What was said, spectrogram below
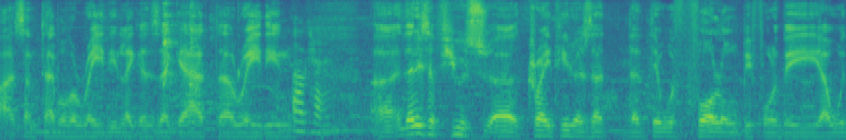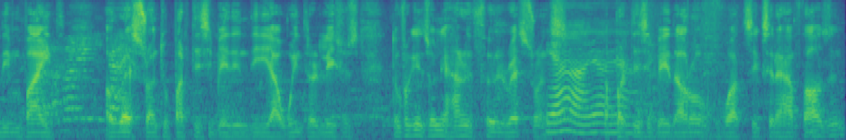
uh, some type of a rating, like a Zagat uh, rating. Okay. Uh, there is a few uh, criteria that, that they would follow before they uh, would invite a restaurant to participate in the uh, Winter Delicious. Don't forget, it's only 130 restaurants Yeah, yeah, that yeah. participate out of what six and a half thousand.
